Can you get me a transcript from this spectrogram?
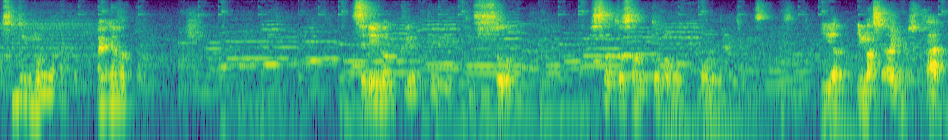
その時もいなかっあ、いなかった。スリーバックやってるた時。そう。久人さんとかももういないと思いますか？いやいましたあいました。は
